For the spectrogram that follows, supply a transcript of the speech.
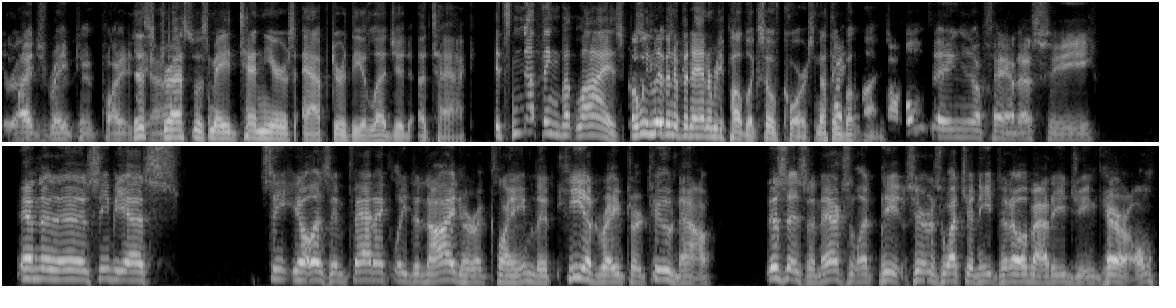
right. alleged rape took place. This yeah. dress was made 10 years after the alleged attack. It's nothing but lies. But we live in a banana republic, so of course, nothing but lies. the whole thing a fantasy. And the CBS CEO has emphatically denied her a claim that he had raped her too. Now, this is an excellent piece. Here's what you need to know about E. Jean Carroll.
